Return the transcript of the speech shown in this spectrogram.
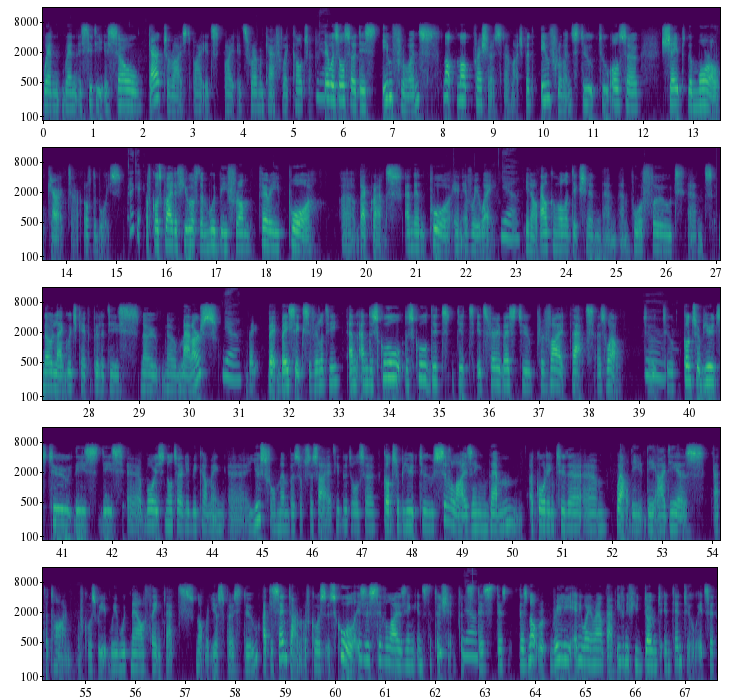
when when a city is so characterized by its by its Roman Catholic culture. Yeah. There was also this influence, not not pressure so much, but influence to to also shape the moral character of the boys. Okay. Of course, quite a few of them would be from very poor uh, backgrounds, and then poor in every way Yeah. you know, alcohol addiction and, and poor food and no language capabilities, no no manners, Yeah. ba- ba- basic civility, and and the school the school did did its very best to provide that as well. To, Mm. to contribute to these these uh, boys not only becoming uh, useful members of society but also contribute to civilizing them according to the um, well the the ideas at the time. Of course, we, we would now think that's not what you're supposed to do. At the same time, of course, a school is a civilizing institution. That's, Yeah. There's there's there's not r- really any way around that. Even if you don't intend to, it's a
